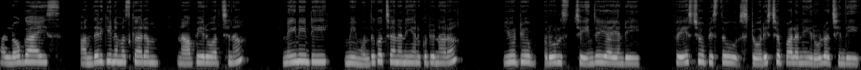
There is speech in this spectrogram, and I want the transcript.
హలో గాయ్స్ అందరికీ నమస్కారం. నా పేరు అర్చన. నేనేంటి? మీ ముందుకొచ్చానని అనుకుంటున్నారా? యూట్యూబ్ రూల్స్ చేంజ్ అయ్యాయండి. ఫేస్ చూపిస్తూ స్టోరీస్ చెప్పాలని రూల్ వచ్చింది.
